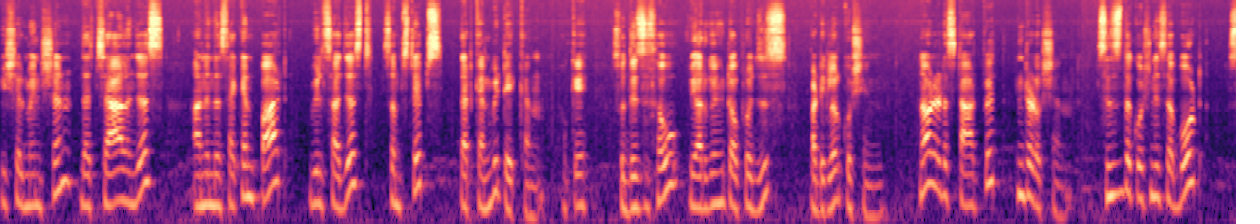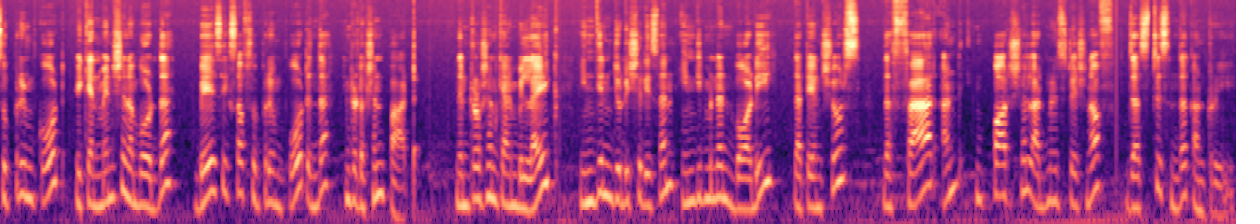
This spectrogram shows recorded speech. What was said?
we shall mention the challenges, and in the second part, we'll suggest some steps that can be taken. Okay, so this is how we are going to approach this particular question. Now, let us start with introduction. Since the question is about Supreme Court, we can mention about the basics of Supreme Court in the introduction part. The introduction can be like Indian judiciary is an independent body that ensures the fair and impartial administration of justice in the country.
